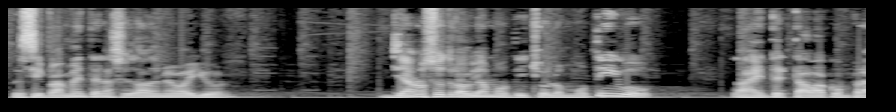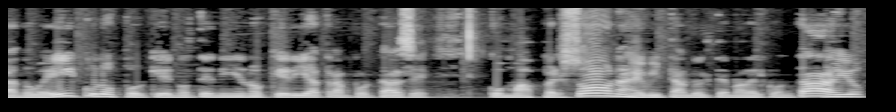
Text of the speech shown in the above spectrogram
principalmente en la ciudad de Nueva York. Ya nosotros habíamos dicho los motivos. La gente estaba comprando vehículos porque no tenía, no quería transportarse con más personas, evitando el tema del contagio.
